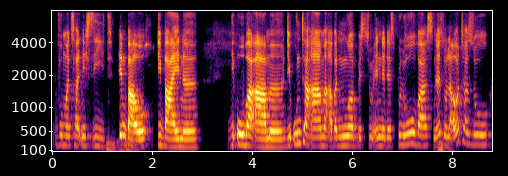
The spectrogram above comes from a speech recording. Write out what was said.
wo man es halt nicht sieht. Mhm. Den Bauch, die Beine, die Oberarme, die Unterarme, aber nur bis zum Ende des Pullovers. Ne? So mhm. lauter so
